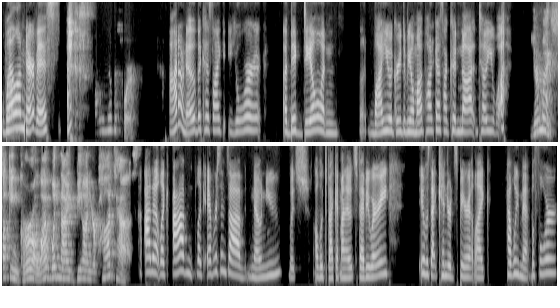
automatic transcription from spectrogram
Well, Um, I'm nervous. What are you nervous for? I don't know because like you're a big deal and like, why you agreed to be on my podcast, I could not tell you why. You're my fucking girl. Why wouldn't I be on your podcast? I know like I've, like ever since I've known you, which I looked back at my notes February, it was that kindred spirit like have we met before?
